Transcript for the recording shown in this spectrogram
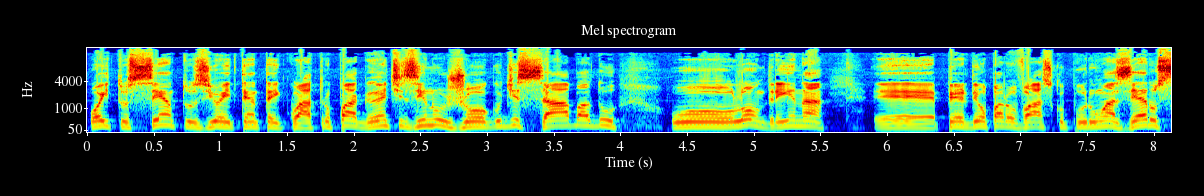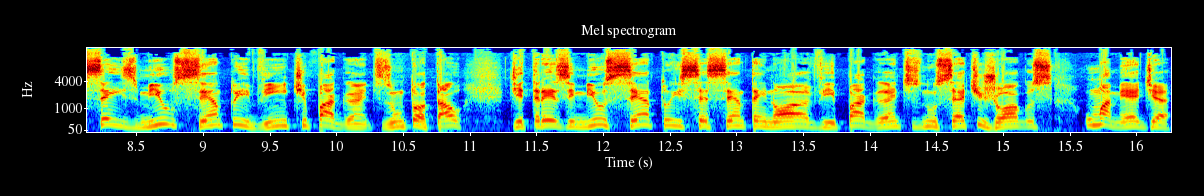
884 pagantes. E no jogo de sábado, o Londrina é, perdeu para o Vasco por 1 a 0, 6.120 pagantes, um total de 13.169 pagantes nos sete jogos, uma média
